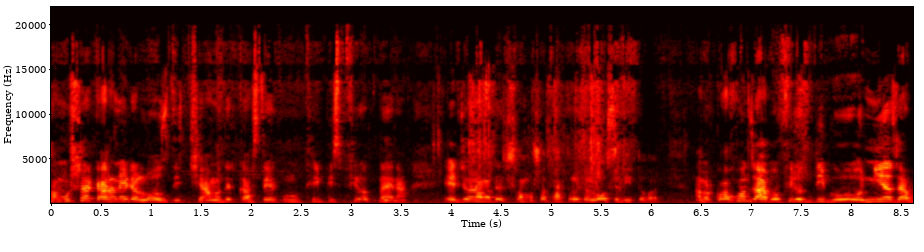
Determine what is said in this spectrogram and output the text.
সমস্যার কারণে এটা লস দিচ্ছে। আমাদের কাছ থেকে কোনো থ্রি পিস ফেরত নেয় না। এর জন্য আমাদের সমস্যা থাকলেও এটা লসে দিতে হয়। আবার কখন যাব, ফেরত দিব, নিয়ে যাব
